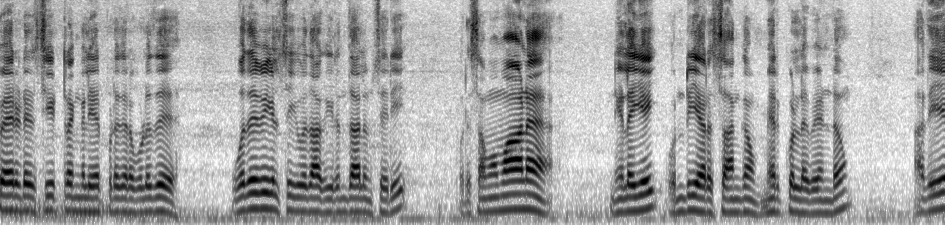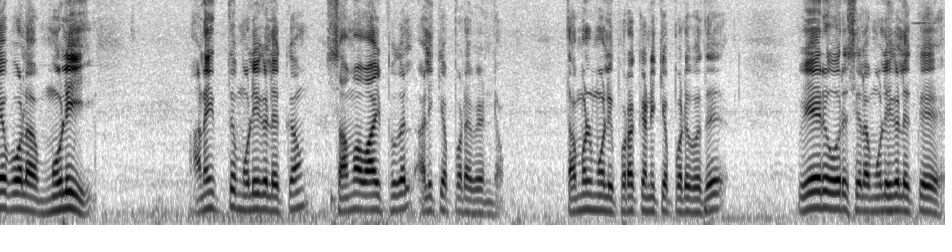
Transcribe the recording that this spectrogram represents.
பேரிடர் சீற்றங்கள் ஏற்படுகிற பொழுது உதவிகள் செய்வதாக இருந்தாலும் சரி ஒரு சமமான நிலையை ஒன்றிய அரசாங்கம் மேற்கொள்ள வேண்டும். அதே போல் மொழி அனைத்து மொழிகளுக்கும் சம வாய்ப்புகள் அளிக்கப்பட வேண்டும். தமிழ் மொழி புறக்கணிக்கப்படுவது வேறு ஒரு சில மொழிகளுக்கு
